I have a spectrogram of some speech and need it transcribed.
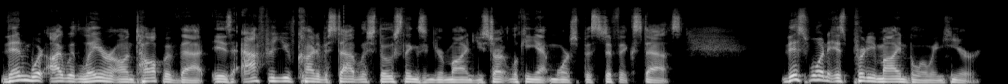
Then what I would layer on top of that is after you've kind of established those things in your mind, you start looking at more specific stats. This one is pretty mind blowing here.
